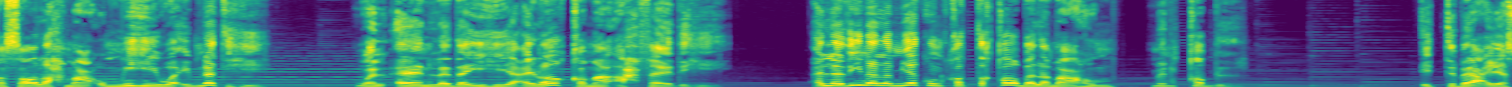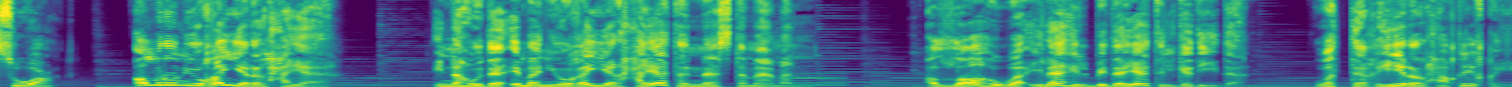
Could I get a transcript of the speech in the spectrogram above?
تصالح مع أمه وابنته والآن لديه علاقه مع أحفاده الذين لم يكن قد تقابل معهم من قبل. اتباع يسوع أمر يغير الحياة إنه دائما يغير حياة الناس تماما. الله هو إله البدايات الجديدة والتغيير الحقيقي.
